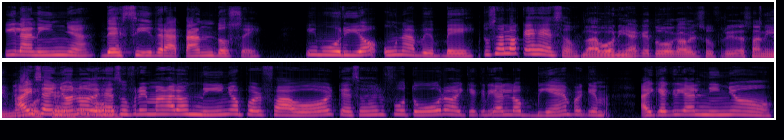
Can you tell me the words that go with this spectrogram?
y la niña deshidratándose. Y murió una bebé. ¿Tú sabes lo que es eso? La agonía que tuvo que haber sufrido esa niña. Ay, señor, no deje sufrir más a los niños, por favor, que eso es el futuro. Hay que criarlos bien, porque hay que criar niños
